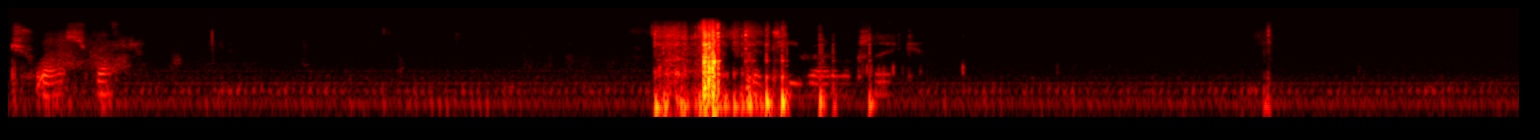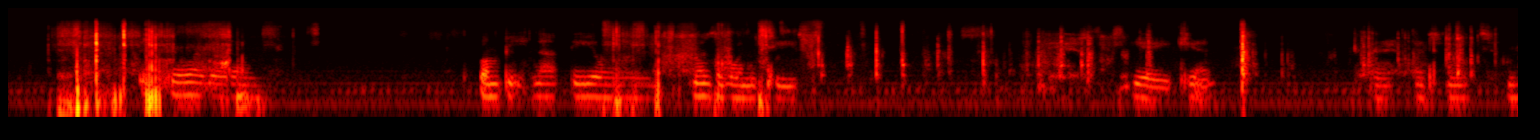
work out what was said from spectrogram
the truss rod. The T rod looks like. This door that um bumpy, not the only one's the one with teeth. Yeah, you can. Alright, let's in.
